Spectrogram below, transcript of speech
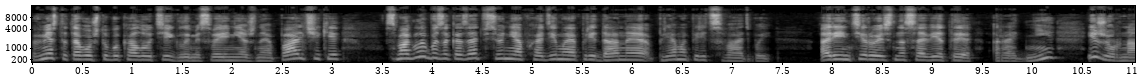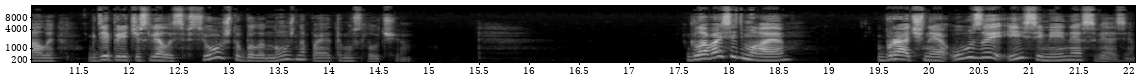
вместо того, чтобы колоть иглами свои нежные пальчики, смогла бы заказать все необходимое приданное прямо перед свадьбой, ориентируясь на советы родни и журналы, где перечислялось все, что было нужно по этому случаю. Глава седьмая. Брачные узы и семейные связи.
